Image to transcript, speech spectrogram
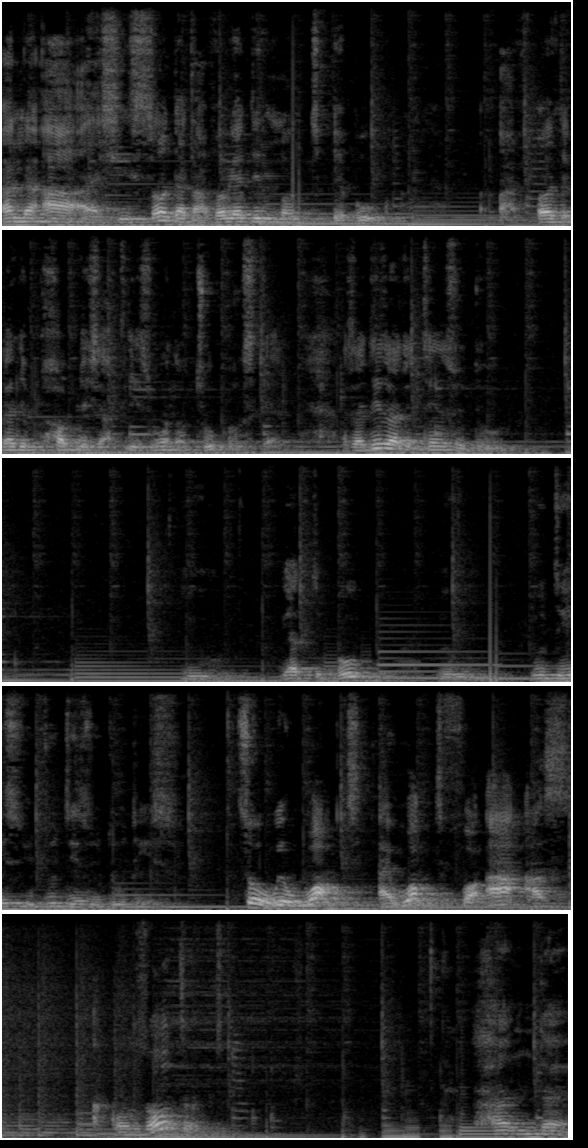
and uh, she saw that I've already launched a book. I've already published at least one or two books then. I said, these are the things you do. You get the book, you do this, you do this, you do this. So we worked. I worked for her as a consultant. And uh,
